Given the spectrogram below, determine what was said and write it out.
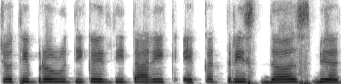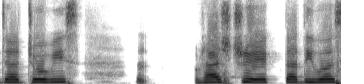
ચોથી પ્રવૃત્તિ કરી હતી? તારીખ એકત્રીસ દસ બે હજાર ચોવીસ, રાષ્ટ્રીય એકતા દિવસ,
